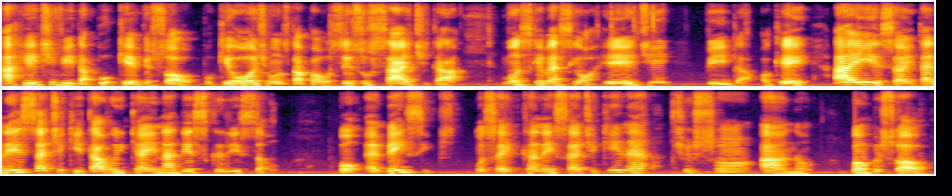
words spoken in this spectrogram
a Rede Vida. Por quê, pessoal? Porque hoje eu vou mostrar para vocês o site, tá? Vamos escrever assim, ó, Rede Vida, ok? Aí, você vai entrar nesse site aqui, tá? Vou linkar aí na descrição. Bom, é bem simples. Você vai clicar nesse site aqui, né? Deixa eu só... Ah, não. Bom, pessoal,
